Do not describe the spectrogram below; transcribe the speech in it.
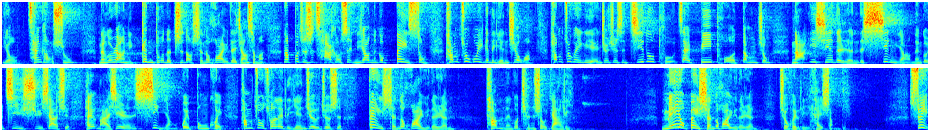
有参考书，能够让你更多的知道神的话语在讲什么。那不只是查考，是你要能够背诵。他们做过一个的研究哦，他们做过一个研究，就是基督徒在逼迫当中，哪一些的人的信仰能够继续下去，还有哪一些人信仰会崩溃。他们做出来的研究就是背神的话语的人。他们能够承受压力，没有背神的话语的人就会离开上帝，所以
